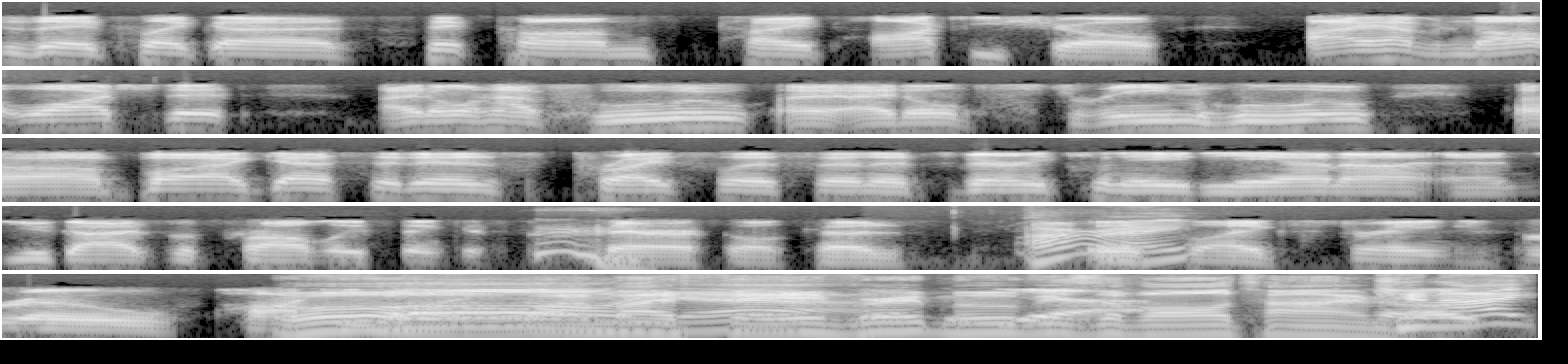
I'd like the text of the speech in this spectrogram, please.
It's like a sitcom type hockey show. I have not watched it. I don't have Hulu. I, I don't stream Hulu. Uh, but I guess it is priceless and it's very Canadiana, and you guys would probably think it's Hmm. hysterical because All right. it's like Strange Brew hockey. Oh, night. one of my yeah. favorite movies Yeah. of all time. Can I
